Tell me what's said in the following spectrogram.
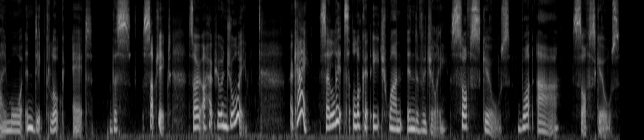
a more in-depth look at this subject. So I hope you enjoy. Okay, so let's look at each one individually. Soft skills. What are soft skills?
